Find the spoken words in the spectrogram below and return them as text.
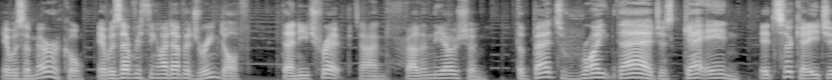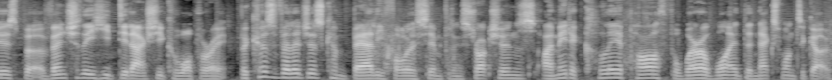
It was a miracle. It was everything I'd ever dreamed of. Then he tripped and fell in the ocean. The bed's right there, just get in. It took ages, but eventually he did actually cooperate. Because villagers can barely follow simple instructions, I made a clear path for where I wanted the next one to go.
